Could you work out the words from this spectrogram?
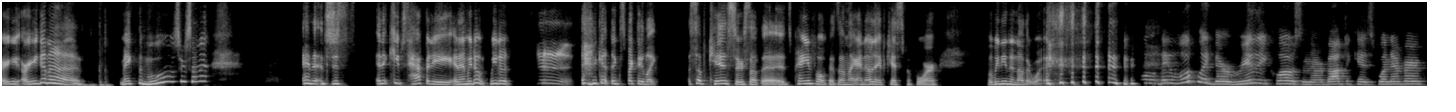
are you are you gonna make the moves or something? And it's just and it keeps happening. And then we don't we don't we kept expecting like some kiss or something. It's painful because I'm like, I know they've kissed before, but we need another one. well, they look like they're really close and they're about to kiss whenever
